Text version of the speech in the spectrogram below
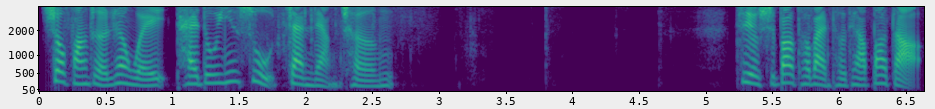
受访者认为台独因素占两成。自由时报头版头条报道。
